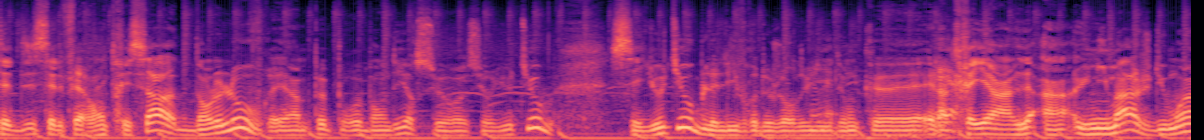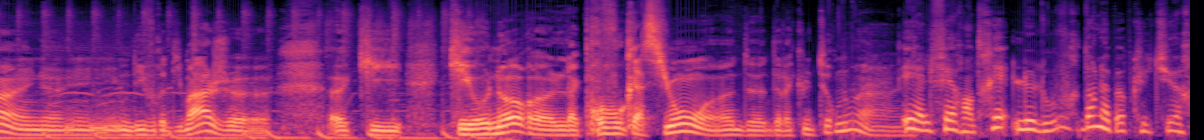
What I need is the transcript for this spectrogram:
de, de, faire rentrer ça dans le Louvre. Et un peu pour rebondir sur, sur YouTube, c'est YouTube les livres d'aujourd'hui. Ouais. Donc, euh, elle a créé un, un, une image, du moins, une, une livre d'images euh, qui, qui honore la provocation de, de, la culture noire. Et elle fait rentrer le Louvre dans la pop culture.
